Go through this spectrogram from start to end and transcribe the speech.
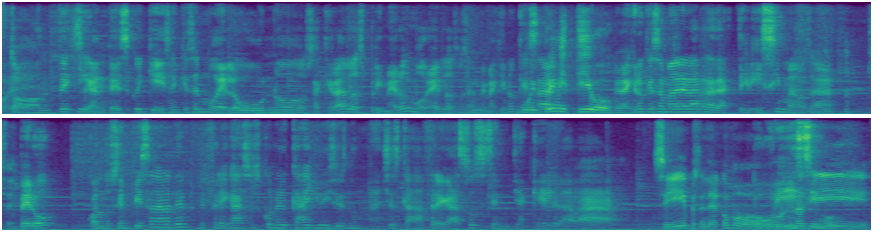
mastonte güey. Sí. gigantesco y que dicen que es el modelo 1, o sea, que era de los primeros modelos. O sea, me imagino que Muy esa, primitivo. Me imagino que esa madre era radioactivísima, o sea. Sí. Pero cuando se empieza a dar de, de fregazos con el callo y dices, no manches, cada fregazo se sentía que le daba. Sí, pues tenía como Durísimo. así-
